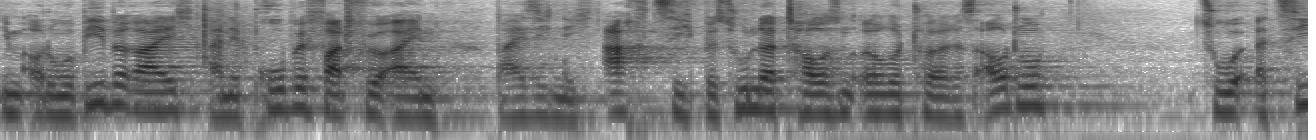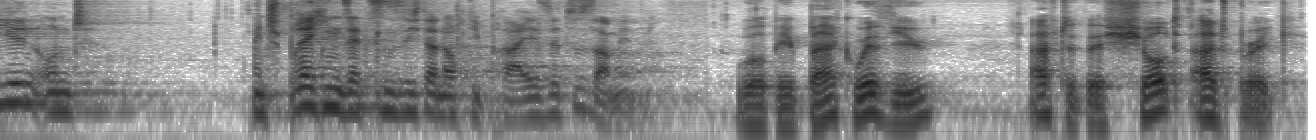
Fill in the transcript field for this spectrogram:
im Automobilbereich eine Probefahrt für ein, weiß ich nicht, 80 bis 100.000 Euro teures Auto zu erzielen und entsprechend setzen sich dann auch die Preise zusammen. We'll be back with you after this short ad break.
